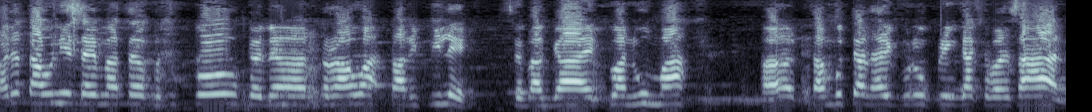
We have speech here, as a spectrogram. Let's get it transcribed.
Pada tahun ini saya merasa bersyukur kerana Sarawak telah dipilih sebagai tuan rumah uh, sambutan Hari Guru Peringkat Kebangsaan.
